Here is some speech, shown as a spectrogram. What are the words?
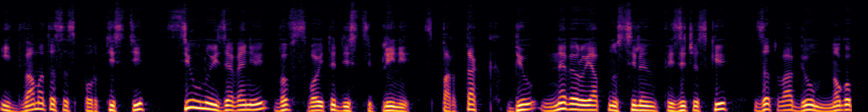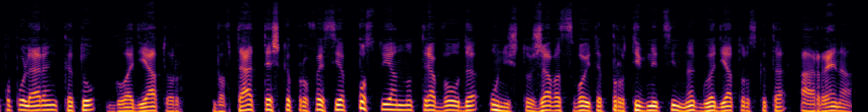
И двамата са спортисти, силно изявени в своите дисциплини. Спартак бил невероятно силен физически, затова бил много популярен като гладиатор. В тая тежка професия постоянно трябвало да унищожава своите противници на гладиаторската арена.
